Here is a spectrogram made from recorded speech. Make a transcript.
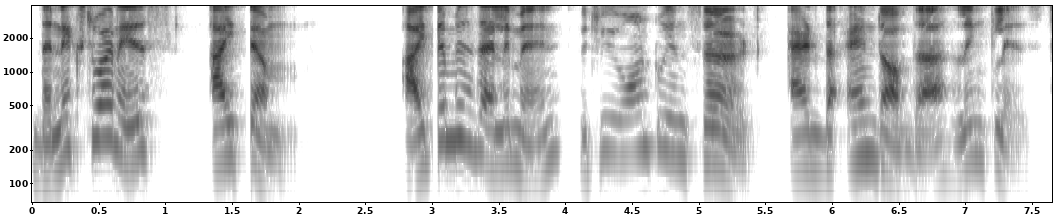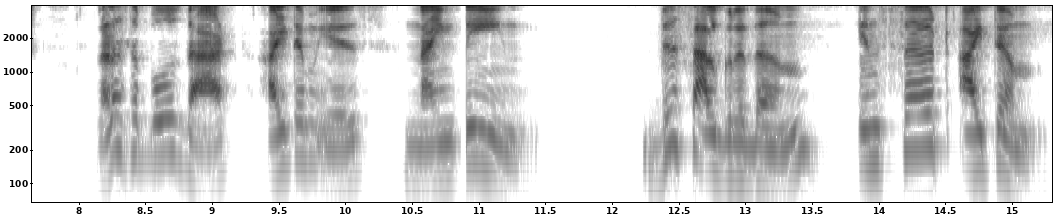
The next one is item. Item is the element which we want to insert at the end of the linked list. Let us suppose that item is 19. This algorithm insert item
